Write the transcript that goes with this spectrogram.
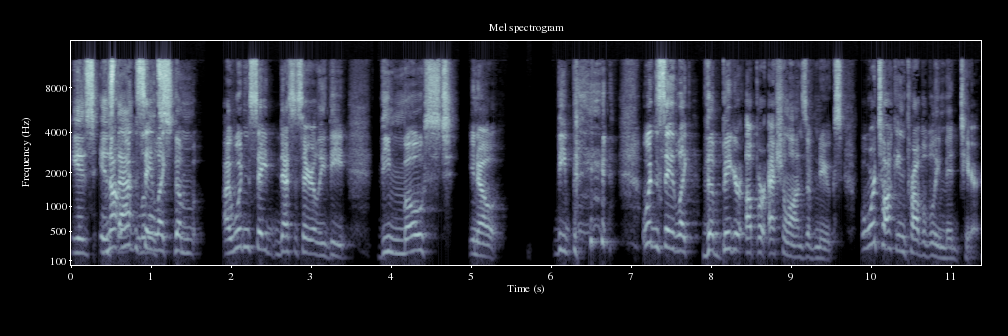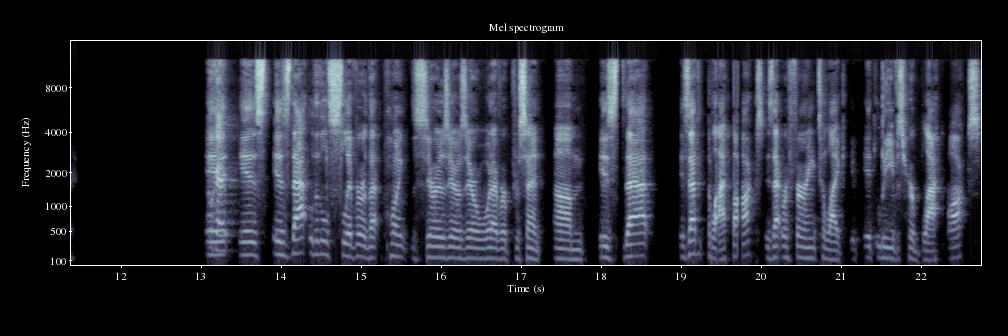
Is is Not, I that wouldn't say like the I wouldn't say necessarily the the most you know the I wouldn't say like the bigger upper echelons of nukes, but we're talking probably mid tier. Okay. is is that little sliver that point zero zero zero whatever percent um is that is that the black box is that referring to like it, it leaves her black box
